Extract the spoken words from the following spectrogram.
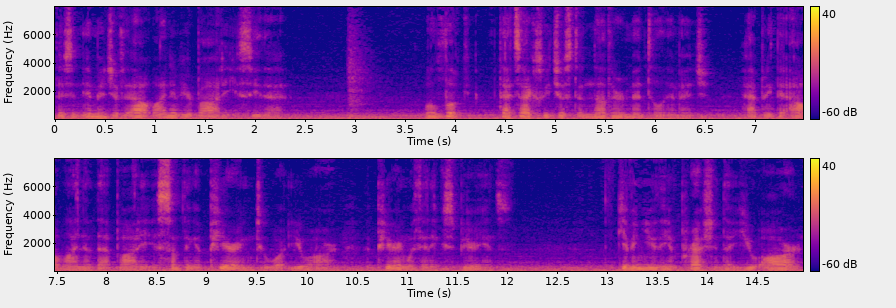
There's an image of the outline of your body. You see that? Well, look, that's actually just another mental image happening. The outline of that body is something appearing to what you are, appearing within experience giving you the impression that you are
